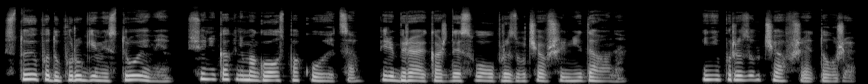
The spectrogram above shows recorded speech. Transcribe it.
Стоя под упругими струями, все никак не могла успокоиться, перебирая каждое слово, прозвучавшее недавно. И не прозвучавшее тоже.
